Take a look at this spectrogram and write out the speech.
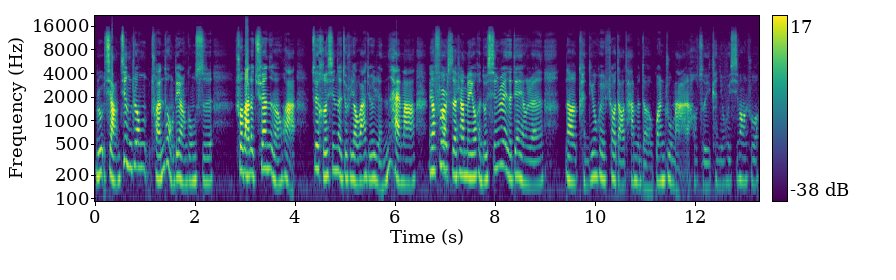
如想竞争传统电影公司，说白了圈子文化。最核心的就是要挖掘人才嘛。那 First 上面有很多新锐的电影人，那肯定会受到他们的关注嘛。然后所以肯定会希望说，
